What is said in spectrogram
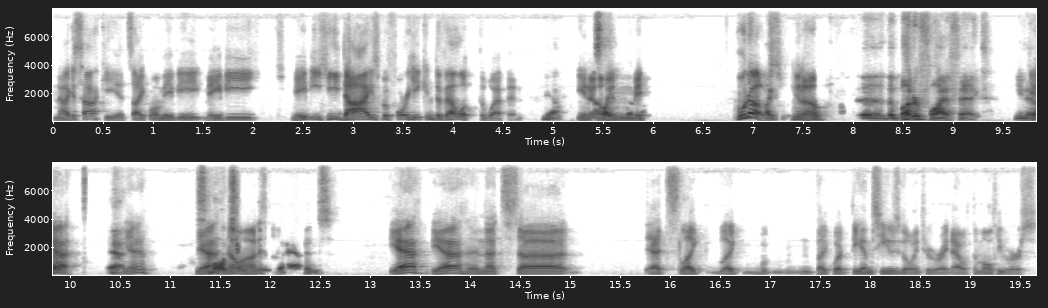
Nagasaki, it's like well maybe maybe maybe he dies before he can develop the weapon. Yeah, you know, like, and maybe, who knows? Like you know, the the butterfly effect. You know, yeah, yeah, yeah. yeah no, honestly, what happens. Yeah, yeah, and that's uh that's like like like what the MCU is going through right now with the multiverse,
